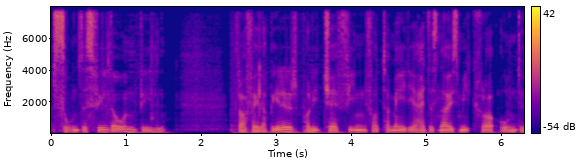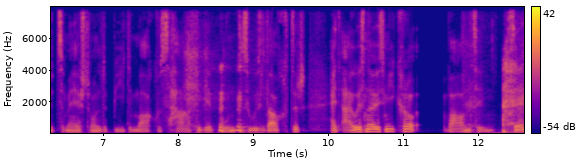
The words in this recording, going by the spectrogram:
besonders viel Ton, weil Raffaella Birrer, Politchefin von Tamedia, hat ein neues Mikro und heute zum ersten Mal dabei der Markus Hartiger, Bundeshausredakteur, hat auch ein neues Mikro. Wahnsinn. Sehr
